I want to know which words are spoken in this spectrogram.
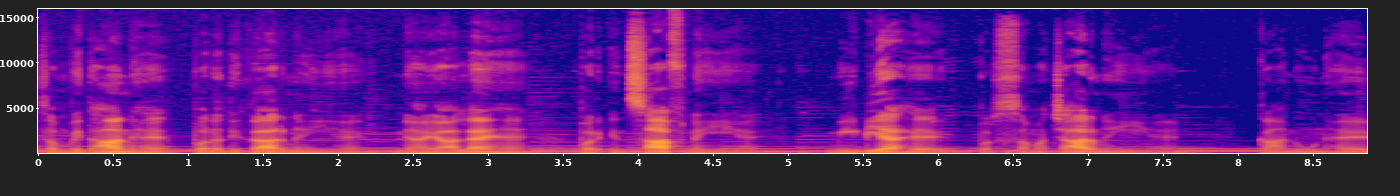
संविधान है पर अधिकार नहीं है, न्यायालय है पर इंसाफ नहीं है। मीडिया है, पर समाचार नहीं है, कानून है,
